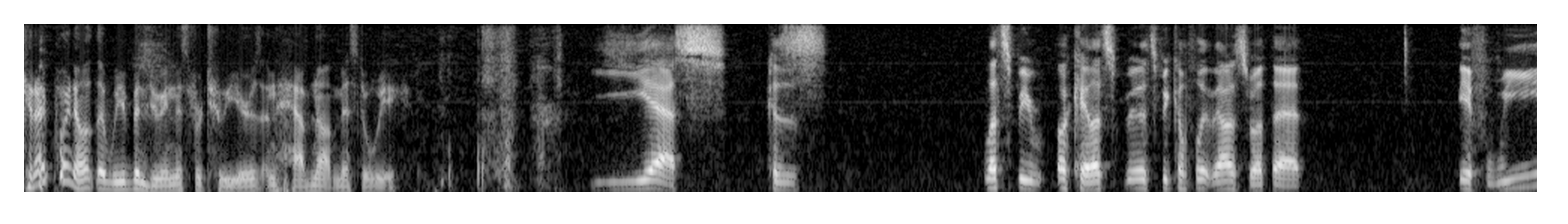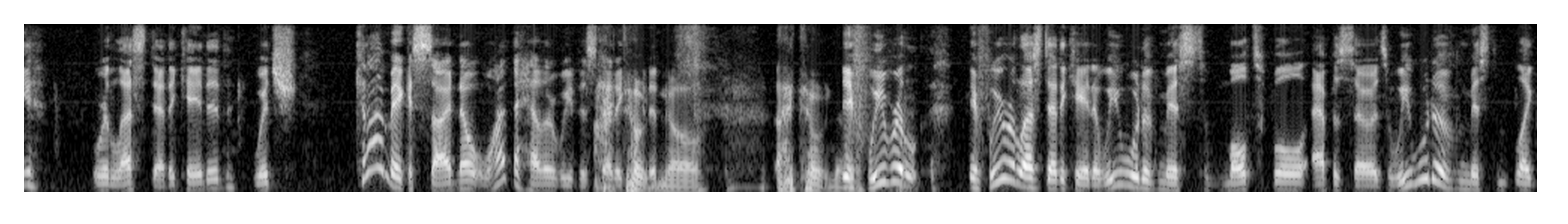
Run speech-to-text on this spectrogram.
can I point out that we've been doing this for two years and have not missed a week? yes, because let's be okay. Let's let's be completely honest about that. If we were less dedicated, which Can I make a side note? Why the hell are we this dedicated? I don't know. I don't know. If we were if we were less dedicated, we would have missed multiple episodes. We would have missed like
